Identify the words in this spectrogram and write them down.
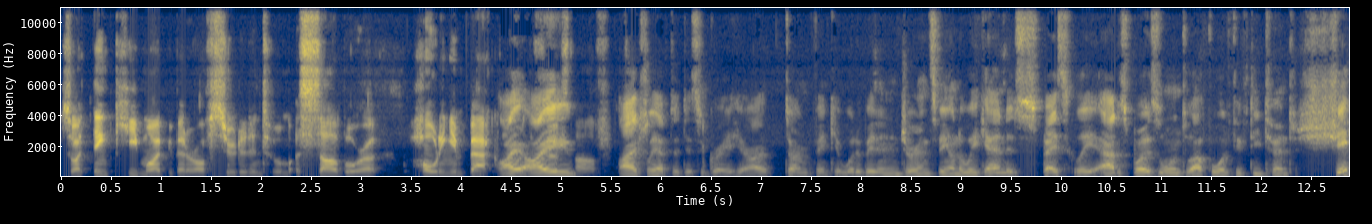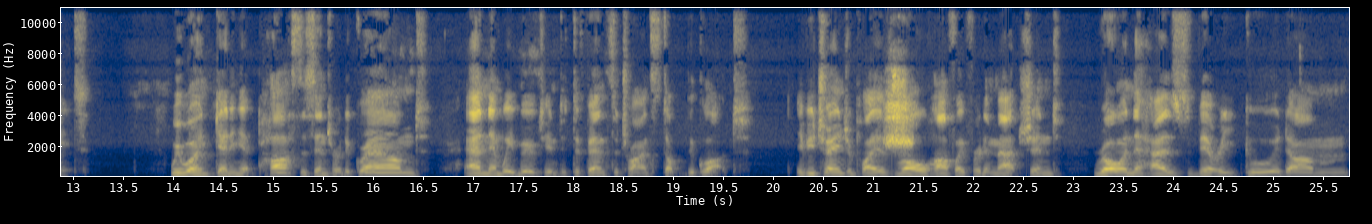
So I think he might be better off suited into a sub or a holding him back. I- more in the I- I actually have to disagree here. I don't think it would have been an endurance thing on the weekend. It's basically our disposal into our forward 50 turned shit. We weren't getting it past the centre of the ground, and then we moved him to defence to try and stop the glut. If you change a player's role halfway through the match, and Rohan has very good um,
